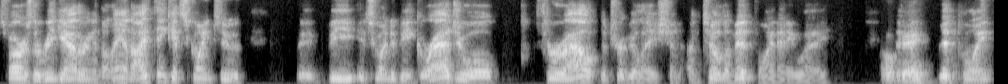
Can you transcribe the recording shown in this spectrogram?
as far as the regathering in the land. I think it's going to be it's going to be gradual throughout the tribulation until the midpoint anyway Okay. midpoint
